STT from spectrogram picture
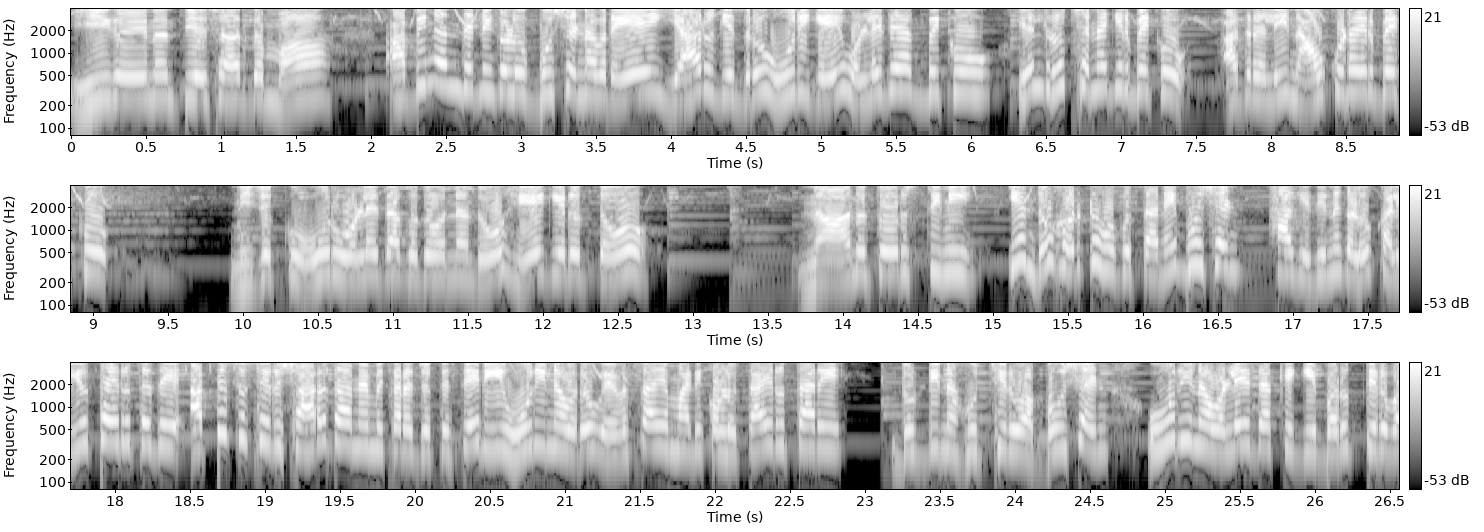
ಈಗ ಏನಂತೀಯ ಶಾರದಮ್ಮ? ಅಭಿನಂದನೆಗಳು ಭೂಷಣ್ ಅವರೇ. ಯಾರು ಗೆದ್ರು ಊರಿಗೆ ಒಳ್ಳೇದೇ ಆಗ್ಬೇಕು. ಎಲ್ರೂ ಚೆನ್ನಾಗಿರ್ಬೇಕು. ಅದರಲ್ಲಿ ನಾವು ಕೂಡ ಇರಬೇಕು. ನಿಜಕ್ಕೂ ಊರು ಒಳ್ಳೇದಾಗೋದು ಅನ್ನೋದು ಹೇಗಿರುತ್ತೋ ನಾನು ತೋರಿಸ್ತೀನಿ ಎಂದು ಹೊರಟು ಹೋಗುತ್ತಾನೆ ಭೂಷಣ್. ಹಾಗೆ ದಿನಗಳು ಕಳೆಯುತ್ತಾ ಇರುತ್ತದೆ. ಅತ್ತೆ ಸೊಸೆಯರು ಶಾರದಾ ಅನಾಮಿಕರ ಜೊತೆ ಸೇರಿ ಊರಿನವರು ವ್ಯವಸಾಯ ಮಾಡಿಕೊಳ್ಳುತ್ತಾ ಇರುತ್ತಾರೆ. ದುಡ್ಡಿನ ಹುಚ್ಚಿರುವ ಭೂಷಣ್ ಊರಿನ ಒಳ್ಳೆಯದಕ್ಕೆಗೆ ಬರುತ್ತಿರುವ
